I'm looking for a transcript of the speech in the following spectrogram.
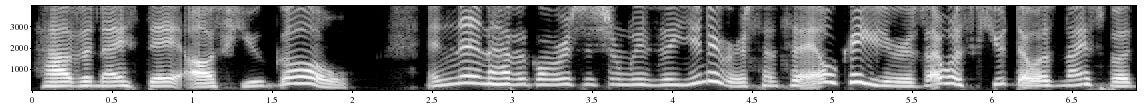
Have a nice day. Off you go. And then have a conversation with the universe and say, okay, universe, that was cute, that was nice, but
